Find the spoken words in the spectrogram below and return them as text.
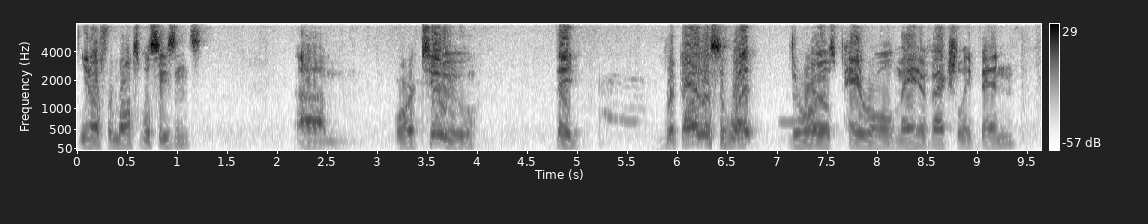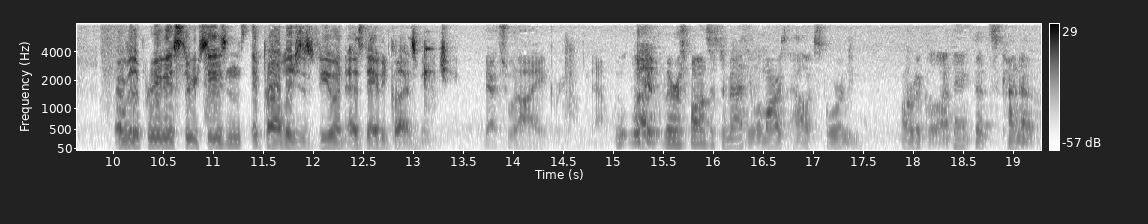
you know, for multiple seasons." Um, or two, they, regardless of what the Royals' payroll may have actually been over the previous three seasons, they probably just view it as David Glass being cheap. That's what I agree on that one. L- Look at the responses to Matthew Lamar's Alex Gordon article. I think that's kind of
